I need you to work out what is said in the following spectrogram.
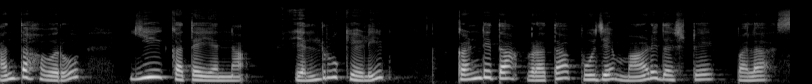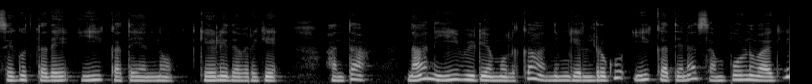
ಅಂತಹವರು ಈ ಕಥೆಯನ್ನು ಎಲ್ಲರೂ ಕೇಳಿ ಖಂಡಿತ ವ್ರತ ಪೂಜೆ ಮಾಡಿದಷ್ಟೇ ಫಲ ಸಿಗುತ್ತದೆ ಈ ಕಥೆಯನ್ನು ಕೇಳಿದವರಿಗೆ. ಅಂತ ನಾನು ಈ ವಿಡಿಯೋ ಮೂಲಕ ನಿಮಗೆಲ್ರಿಗೂ ಈ ಕಥೆನ ಸಂಪೂರ್ಣವಾಗಿ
